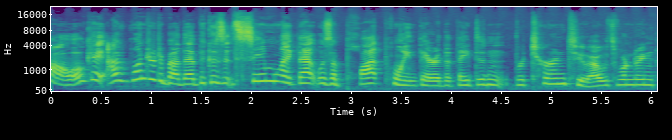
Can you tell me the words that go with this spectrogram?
wow. Okay. I wondered about that because it seemed like that was a plot point there that they didn't return to. I was wondering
